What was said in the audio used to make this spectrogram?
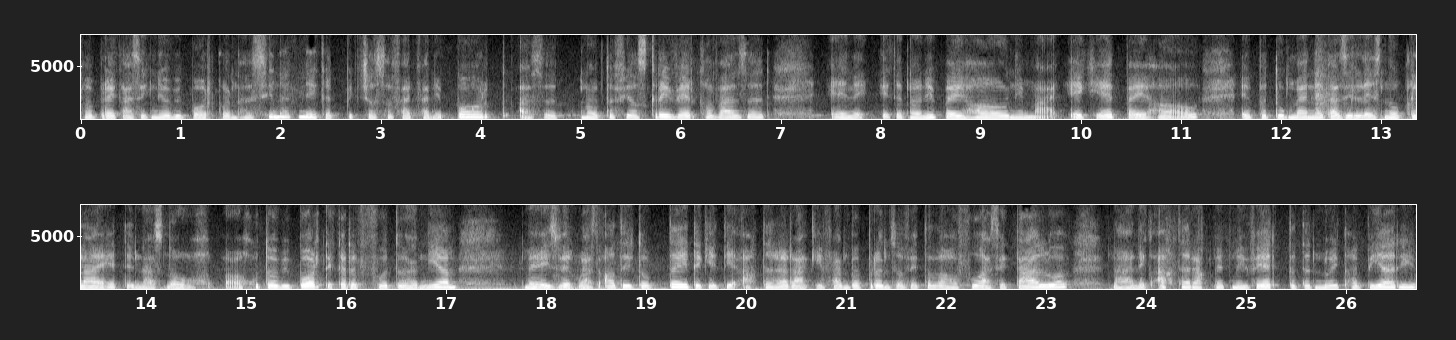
verbruik as ek nie op die bord kon gesien het nie. Ek het pictures gevat van die bord as dit nou te veel skryfwerk was het en ek het nou nie byhou nie, maar ek het byhou. Ek bedoel my net as die les nou klaar het en as nog uh, goed op die bord, ek het foto geneem. My huiswerk was altyd op tyd. Ek het nie agter 'n rakkie van beprins of het hulle gevoel as ek daar loop, dan gaan ek agterrak met my werk dat dit nooit gebeur nie.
